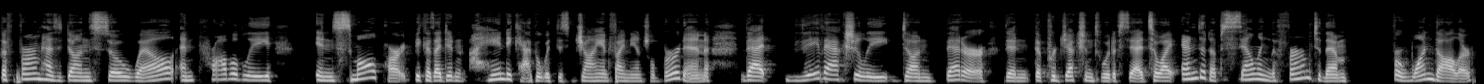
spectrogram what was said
the firm has done so well and probably in small part because I didn't handicap it with this giant financial burden that they've actually done better than the projections would have said. So I ended up selling the firm to them for $1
